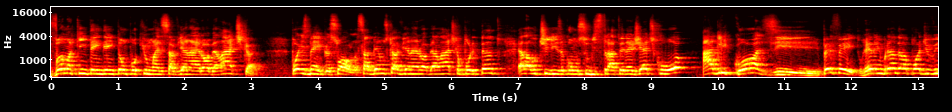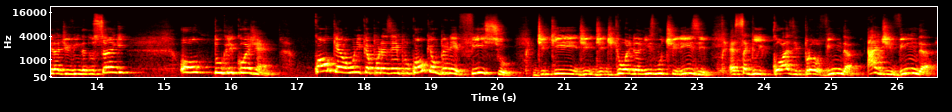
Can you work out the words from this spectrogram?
Vamos aqui entender então um pouquinho mais essa via anaeróbia lática? Pois bem, pessoal, sabemos que a via anaeróbia lática, portanto, ela utiliza como substrato energético o a glicose. Perfeito. Relembrando, ela pode vir advinda do sangue ou do glicogênio. Qual que é a única, por exemplo, qual que é o benefício de que, de, de, de, que o organismo utilize essa glicose provinda, advinda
